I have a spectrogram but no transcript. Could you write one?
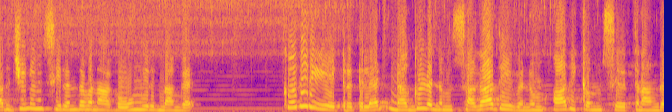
அர்ஜுனன் சிறந்தவனாகவும் இருந்தாங்க. குதிரை ஏற்றத்துல நகுலனும் சகாதேவனும் ஆதிக்கம் செலுத்தினாங்க.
